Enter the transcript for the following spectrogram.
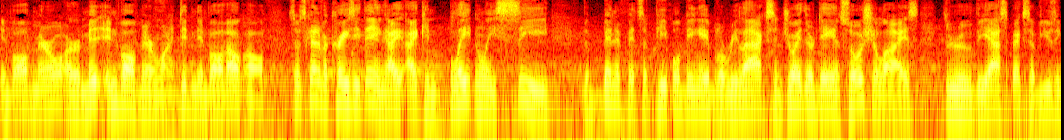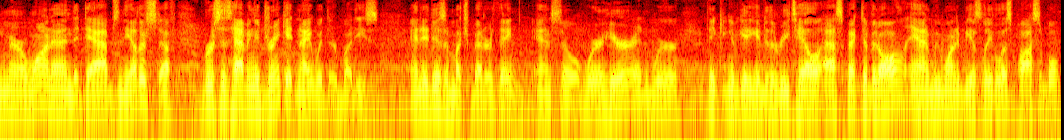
involve marijuana or involve marijuana, didn't involve alcohol. So it's kind of a crazy thing. I, I can blatantly see the benefits of people being able to relax, enjoy their day, and socialize through the aspects of using marijuana and the dabs and the other stuff versus having a drink at night with their buddies. And it is a much better thing. And so we're here and we're thinking of getting into the retail aspect of it all, and we want to be as legal as possible.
